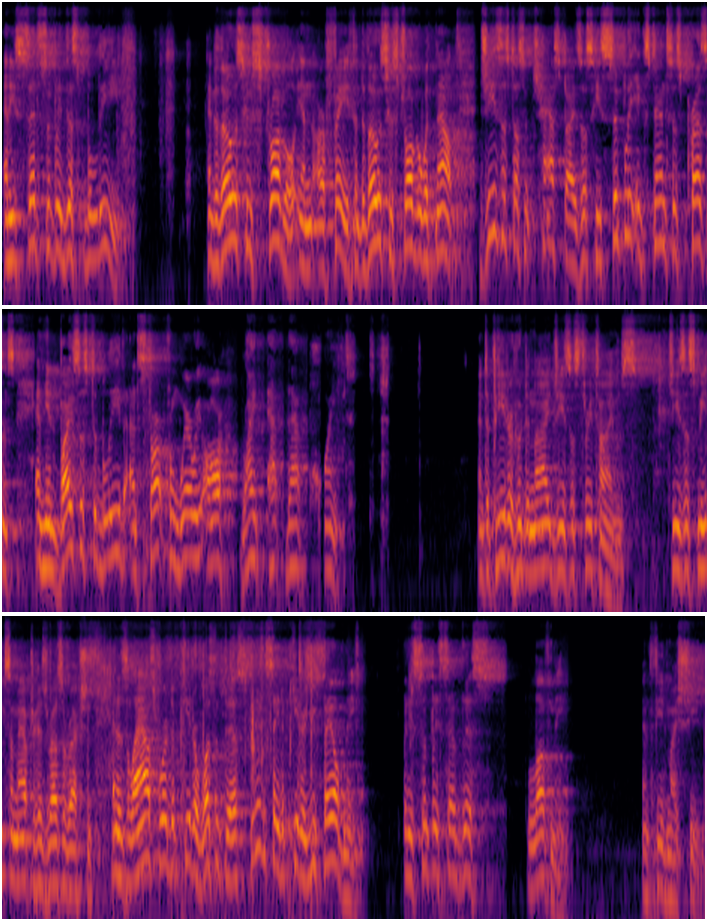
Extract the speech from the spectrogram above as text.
And he said simply this believe. And to those who struggle in our faith and to those who struggle with doubt, Jesus doesn't chastise us. He simply extends his presence and he invites us to believe and start from where we are right at that point. And to Peter, who denied Jesus three times, Jesus meets him after his resurrection. And his last word to Peter wasn't this. He didn't say to Peter, You failed me. But he simply said this Love me and feed my sheep.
